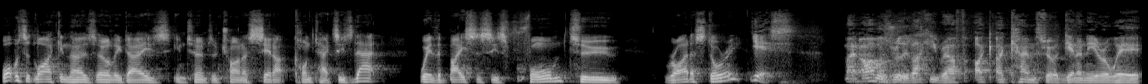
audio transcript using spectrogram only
What was it like in those early days in terms of trying to set up contacts? Is that where the basis is formed to write a story? Yes. Mate, I was really lucky, Ralph. I, I came through again an era where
